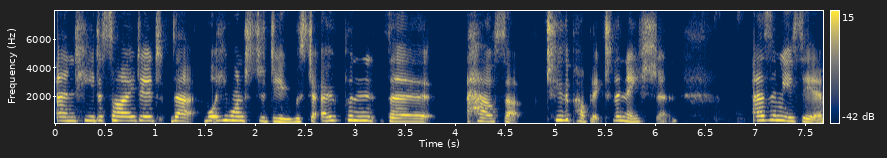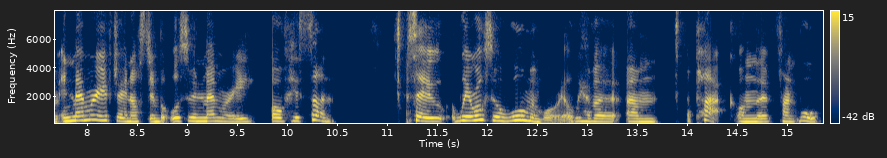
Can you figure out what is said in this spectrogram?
And he decided that what he wanted to do was to open the house up to the public, to the nation, as a museum in memory of Jane Austen, but also in memory of his son. So we're also a war memorial. We have a um, a plaque on the front wall.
